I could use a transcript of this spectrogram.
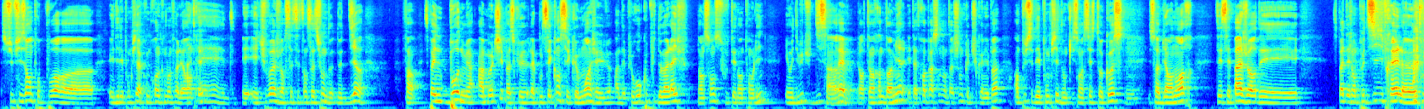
suffisants pour pouvoir euh, aider les pompiers à comprendre comment il fallait rentrer. Et, et tu vois, genre, c'est cette sensation de, de te dire. Enfin, c'est pas une bourde, mais un mochi, parce que la conséquence, c'est que moi, j'ai eu un des plus gros couples de ma life, dans le sens où t'es dans ton lit, et au début, tu te dis, c'est un rêve. Genre, t'es en train de dormir, et t'as trois personnes dans ta chambre que tu connais pas. En plus, c'est des pompiers, donc ils sont assez stokos, ils sont bien en noir. Tu sais, c'est pas genre des. C'est pas des gens petits, frêles, euh, tout.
